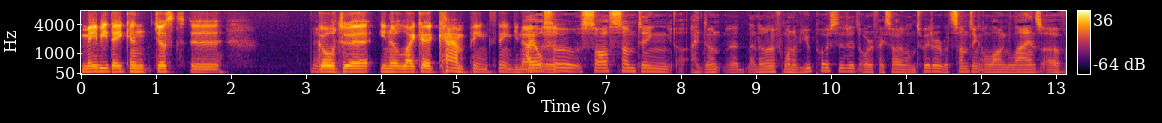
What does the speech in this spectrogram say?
maybe they can just uh, go to a you know like a camping thing. You know, I uh, also saw something. I don't. Uh, I don't know if one of you posted it or if I saw it on Twitter, but something along the lines of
